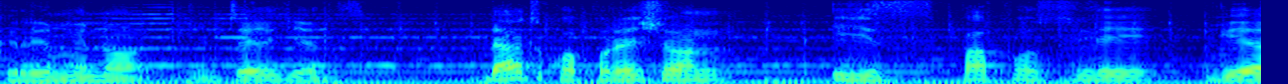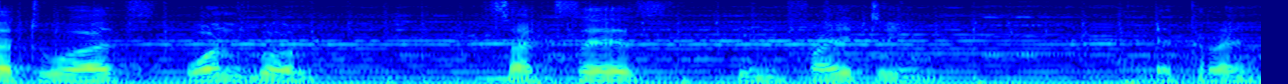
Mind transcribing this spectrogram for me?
criminal intelligence. That cooperation is purposely geared towards one goal, success in fighting a crime.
